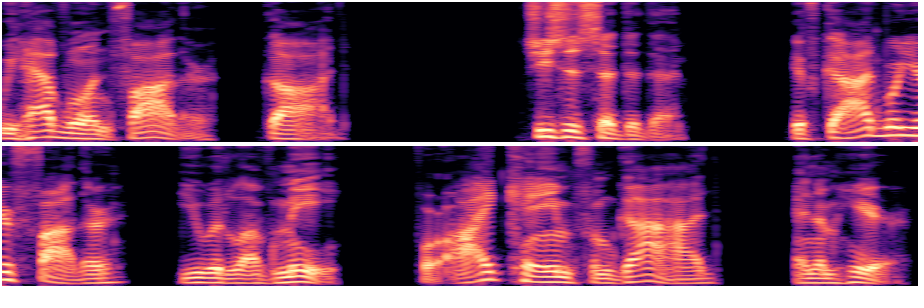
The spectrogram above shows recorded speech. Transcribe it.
We have one Father, God. Jesus said to them, If God were your Father, you would love me, for I came from God and am here.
